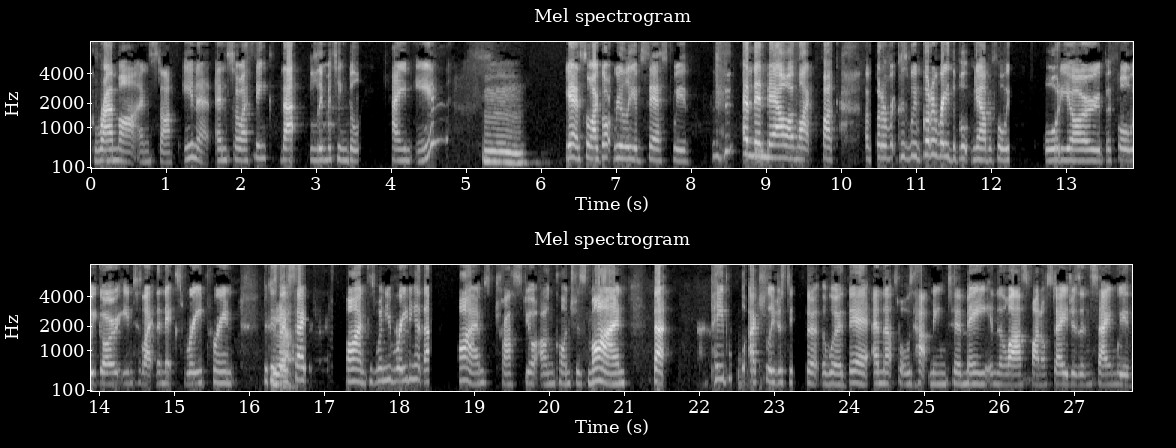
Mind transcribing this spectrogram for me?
grammar and stuff in it. And so I think that limiting belief came in. Mm. Yeah, so I got really obsessed with, and then now I'm like, fuck, I've got to, because we've got to read the book now before we audio, before we go into like the next reprint, because yeah. they say it's fine. Because when you're reading it that times, trust your unconscious mind that people actually just insert the word there and that's what was happening to me in the last final stages and same with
